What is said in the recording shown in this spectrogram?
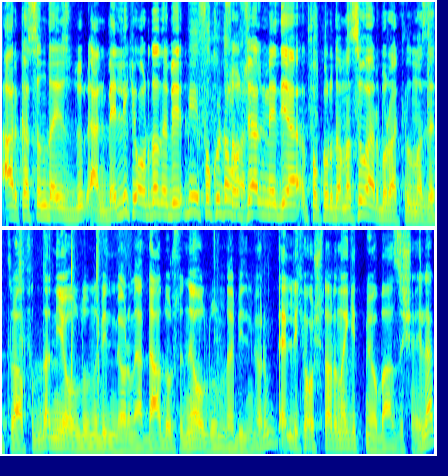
Arkasındayız. Dur. Yani belli ki orada da bir, Bir fokurdama var. sosyal medya fokurdaması var Burak Yılmaz etrafında. Niye olduğunu bilmiyorum. Ya daha doğrusu ne olduğunu da bilmiyorum. Belli ki hoşlarına gitmiyor bazı şeyler.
